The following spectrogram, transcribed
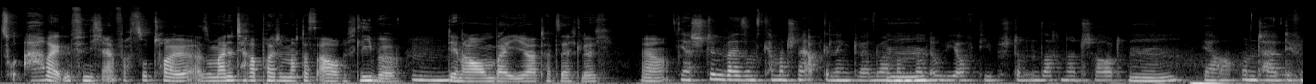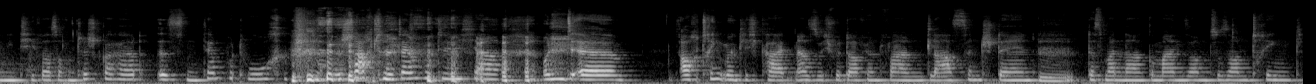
zu arbeiten, finde ich einfach so toll. Also meine Therapeutin macht das auch. Ich liebe Mhm. den Raum bei ihr tatsächlich. Ja. ja, stimmt, weil sonst kann man schnell abgelenkt werden, weil Mhm. man dann irgendwie auf die bestimmten Sachen halt schaut. Mhm. Ja, und halt definitiv, was auf den Tisch gehört, ist ein Tempotuch, eine Schachtel Tempotücher und äh, auch Trinkmöglichkeiten. Also ich würde da auf jeden Fall ein Glas hinstellen, Mhm. dass man da gemeinsam zusammen trinkt.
